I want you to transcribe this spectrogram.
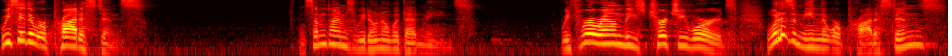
We say that we're Protestants, and sometimes we don't know what that means. We throw around these churchy words. What does it mean that we're Protestants?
